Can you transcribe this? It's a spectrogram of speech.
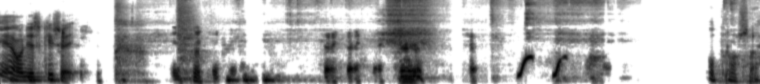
Nie, on jest w kieszeni. o proszę.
